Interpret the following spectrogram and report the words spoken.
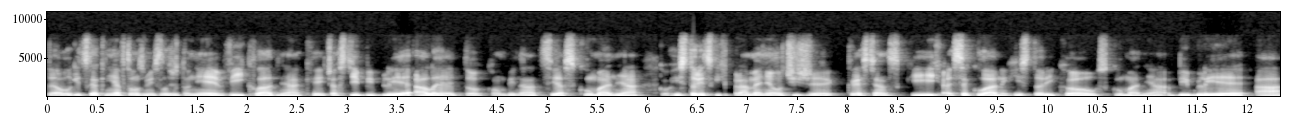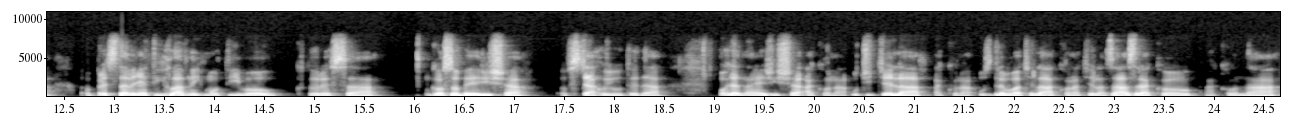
teologická kniha v tom zmysle, že to nie je výklad nejakej časti Biblie, ale je to kombinácia skúmania historických prameňov, čiže kresťanských aj sekulárnych historikov, skúmania Biblie a predstavenia tých hlavných motívov, ktoré sa k osobe Ježiša vzťahujú, teda pohľad na Ježiša ako na učiteľa, ako na uzdravovateľa, ako na tela zázrakov, ako na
